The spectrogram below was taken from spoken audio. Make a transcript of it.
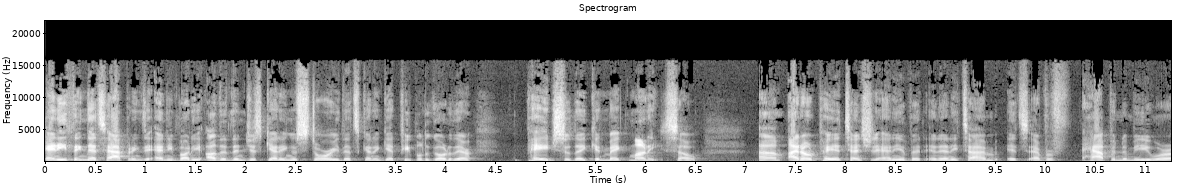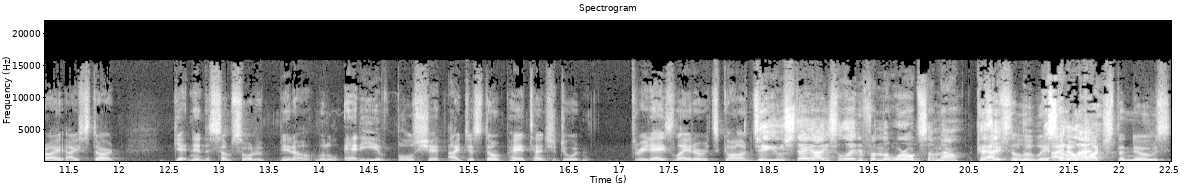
anything that's happening to anybody other than just getting a story that's going to get people to go to their page so they can make money. So um, I don't pay attention to any of it. And anytime it's ever f- happened to me where I, I start getting into some sort of you know little eddy of bullshit, I just don't pay attention to it. And three days later, it's gone. Do you stay isolated from the world somehow? 'Cause it- Absolutely. so I don't la- watch the news.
